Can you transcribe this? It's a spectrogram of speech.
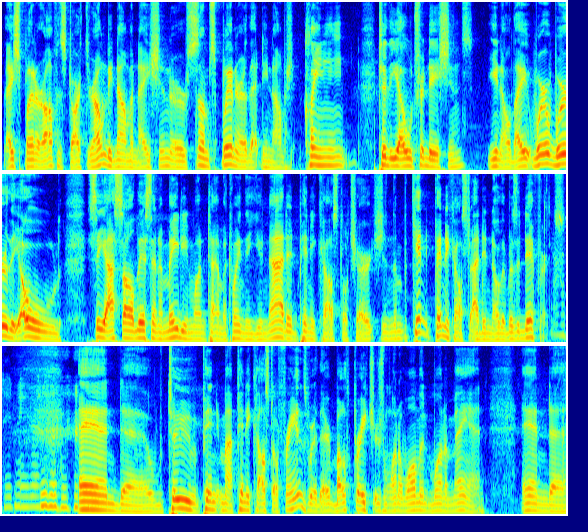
They splinter off and start their own denomination or some splinter of that denomination, clinging to the old traditions. You know, they we're we're the old. See, I saw this in a meeting one time between the United Pentecostal Church and the Pentecostal. I didn't know there was a difference. I didn't either. and uh, two my Pentecostal friends were there, both preachers, one a woman, one a man. And uh,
